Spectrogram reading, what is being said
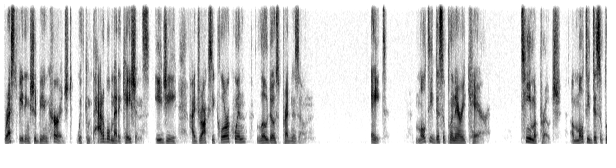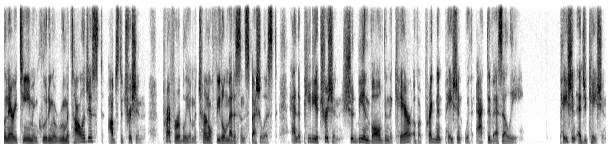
Breastfeeding should be encouraged with compatible medications, e.g. hydroxychloroquine, low-dose prednisone. 8. Multidisciplinary care. Team approach a multidisciplinary team including a rheumatologist, obstetrician, preferably a maternal fetal medicine specialist, and a pediatrician should be involved in the care of a pregnant patient with active SLE. Patient education.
